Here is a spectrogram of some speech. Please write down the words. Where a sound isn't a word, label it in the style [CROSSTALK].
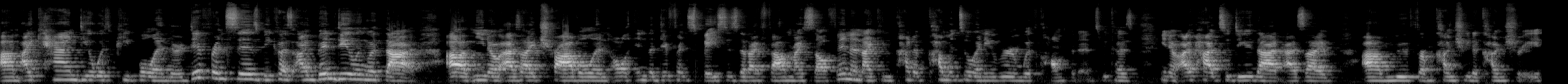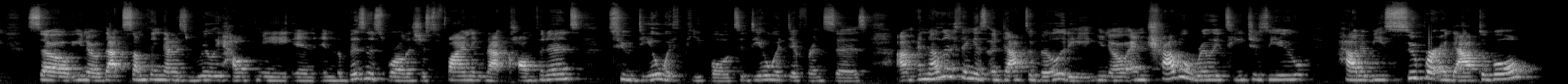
Um, I can deal with people and their differences because I've been dealing with that, um, you know, as I travel and all in the different spaces that I found myself in. And I can kind of come into any room with confidence because, you know, I've had to do that as I've um, moved from country to country. So, you know, that's something that has really helped me in, in the business world is just finding that confidence to deal with people, to deal with differences. Um, another thing is adaptability, you know, and travel really teaches you how to be super adaptable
